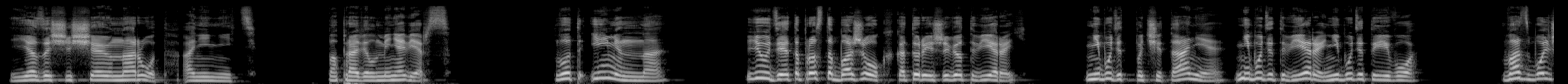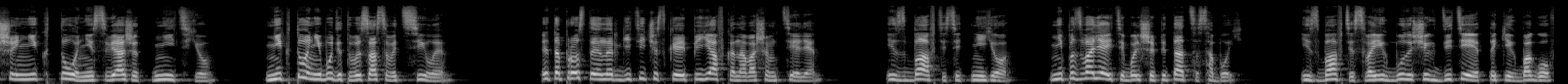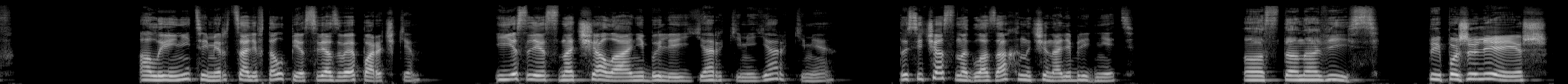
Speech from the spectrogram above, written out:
«Я защищаю народ, а не нить», — поправил меня Верс. «Вот именно. Люди — это просто божок, который живет верой. Не будет почитания, не будет веры, не будет и его. Вас больше никто не свяжет нитью. Никто не будет высасывать силы. Это просто энергетическая пиявка на вашем теле. Избавьтесь от нее. Не позволяйте больше питаться собой. Избавьте своих будущих детей от таких богов. Алые нити мерцали в толпе, связывая парочки. И если сначала они были яркими-яркими, то сейчас на глазах начинали бледнеть. «Остановись!» «Ты пожалеешь!» —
